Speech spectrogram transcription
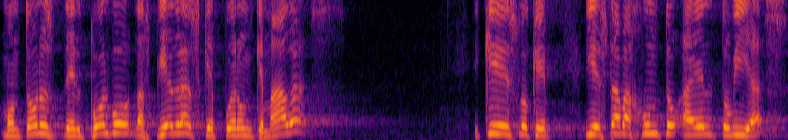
montones del polvo las piedras que fueron quemadas. ¿Y qué es lo que? Y estaba junto a él Tobías,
